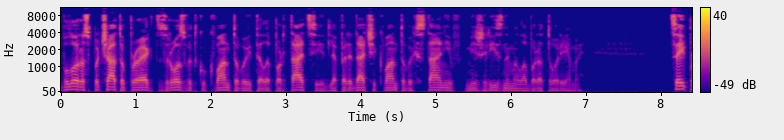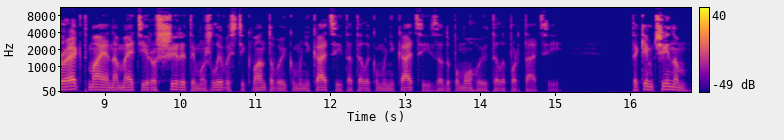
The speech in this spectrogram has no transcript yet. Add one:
було розпочато проект з розвитку квантової телепортації для передачі квантових станів між різними лабораторіями. Цей проект має на меті розширити можливості квантової комунікації та телекомунікації за допомогою телепортації. Таким чином,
